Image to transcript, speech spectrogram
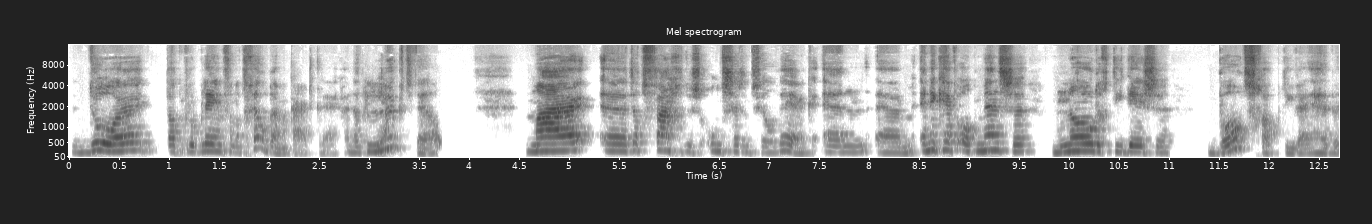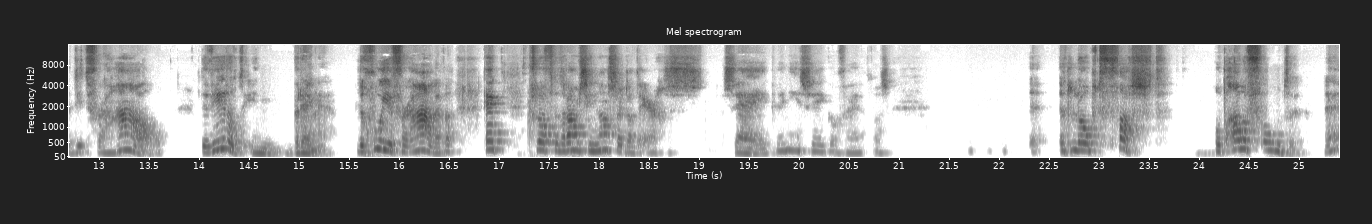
door dat probleem van het geld bij elkaar te krijgen. En dat lukt wel, maar uh, dat vraagt dus ontzettend veel werk. En, um, en ik heb ook mensen nodig die deze boodschap die wij hebben, dit verhaal, de wereld inbrengen. De goede verhalen. Kijk, ik geloof dat Ramsi Nasser dat ergens zei, ik weet niet zeker of hij het was, eh, het loopt vast op alle fronten. Hè?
